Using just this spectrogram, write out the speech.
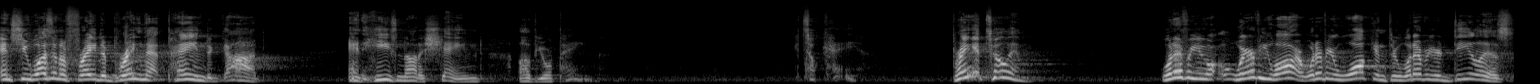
and she wasn't afraid to bring that pain to God. And He's not ashamed of your pain. It's okay. Bring it to Him. Whatever you, wherever you are, whatever you're walking through, whatever your deal is,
